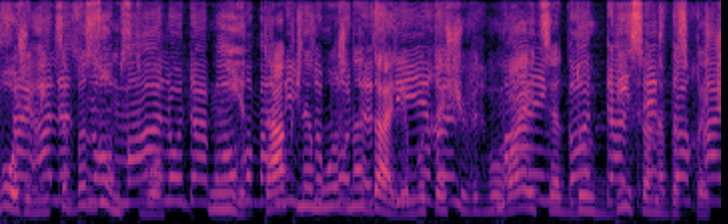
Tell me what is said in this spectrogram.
Боже мій, це безумство. Ні, так не можна далі, бо те, що відбувається, до біса небезпечно.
